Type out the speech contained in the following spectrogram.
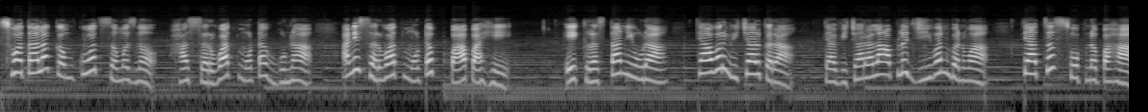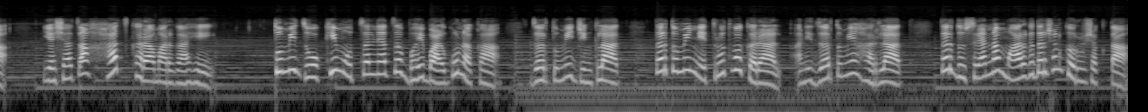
स्वतःला कमकुवत समजणं हा सर्वात मोठा गुन्हा आणि सर्वात मोठं पाप आहे. एक रस्ता निवडा त्यावर विचार करा त्या विचाराला आपलं जीवन बनवा त्याचंच स्वप्न पहा. यशाचा हाच खरा मार्ग आहे. तुम्ही जोखीम उचलण्याचं भय बाळगू नका. जर तुम्ही जिंकलात तर तुम्ही नेतृत्व कराल आणि जर तुम्ही हरलात तर दुसऱ्यांना मार्गदर्शन करू शकता.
